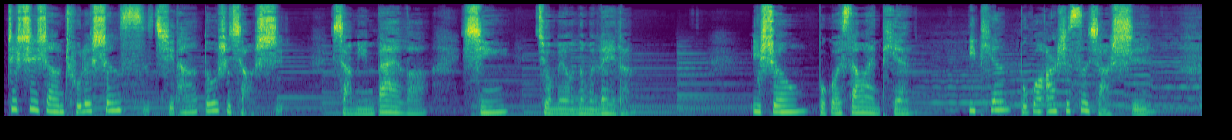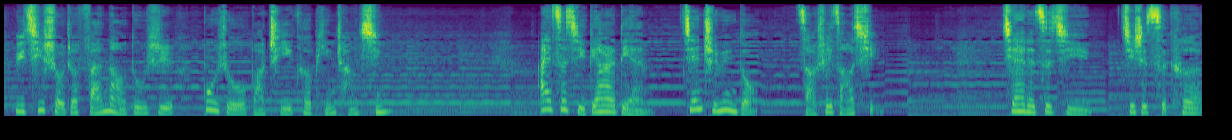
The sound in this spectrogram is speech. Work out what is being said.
这世上除了生死，其他都是小事。想明白了，心就没有那么累了。一生不过三万天，一天不过二十四小时。与其守着烦恼度日，不如保持一颗平常心。爱自己。第二点，坚持运动，早睡早起。亲爱的自己。即使此刻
